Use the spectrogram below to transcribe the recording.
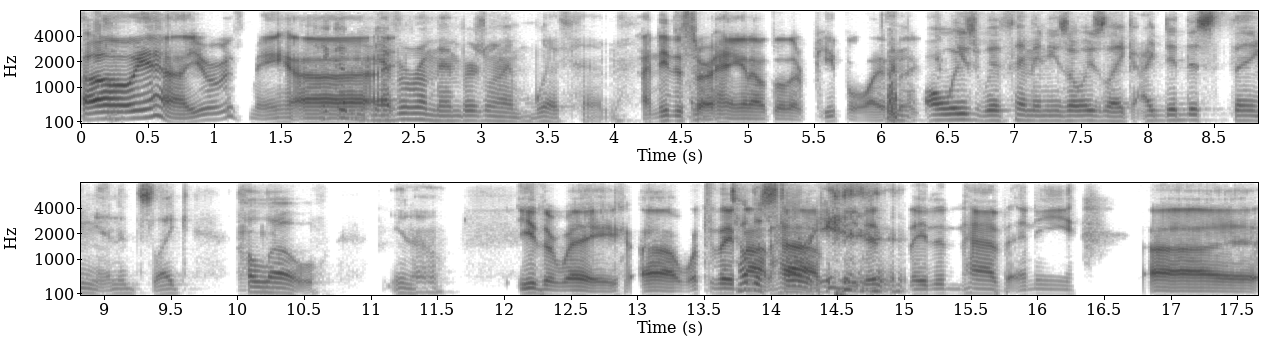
Oh yeah, you were with me. Jacob Uh I, never remembers when I'm with him. I need to start hanging out with other people, I I'm always with him, and he's always like, "I did this thing," and it's like, Mm-hmm. "Hello," you know. either way uh what do they Tell the not have they didn't they didn't have any uh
